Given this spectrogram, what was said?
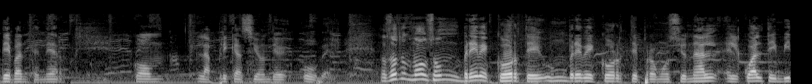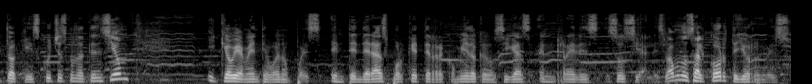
deban tener con la aplicación de Uber. Nosotros vamos a un breve corte, un breve corte promocional, el cual te invito a que escuches con atención y que obviamente, bueno, pues entenderás por qué te recomiendo que nos sigas en redes sociales. Vámonos al corte, yo regreso.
